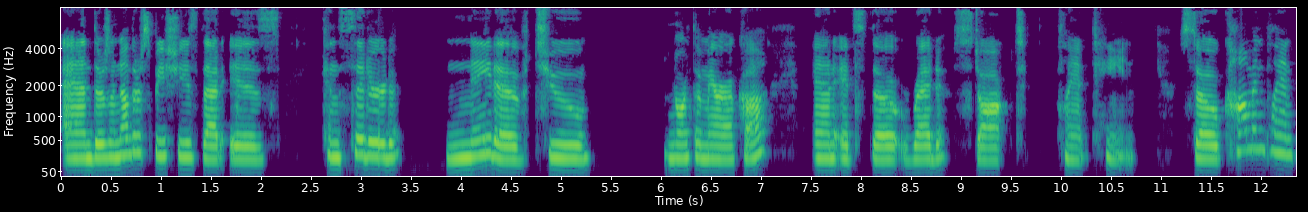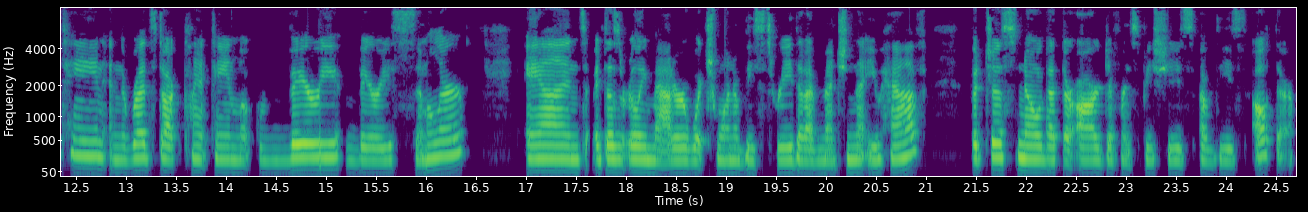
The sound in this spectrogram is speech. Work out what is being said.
And there's another species that is considered native to North America, and it's the red stalked plantain. So, common plantain and the red stalked plantain look very, very similar. And it doesn't really matter which one of these three that I've mentioned that you have but just know that there are different species of these out there.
